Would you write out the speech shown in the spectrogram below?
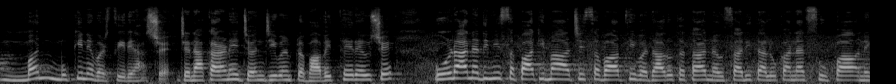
મન મૂકીને વરસી રહ્યા છે, જેના કારણે જનજીવન પ્રભાવિત થઈ રહ્યું છે. પૂર્ણા નદીની સપાટીમાં આજે સવારથી વધારો થતાં નવસારી તાલુકાના સુપા અને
